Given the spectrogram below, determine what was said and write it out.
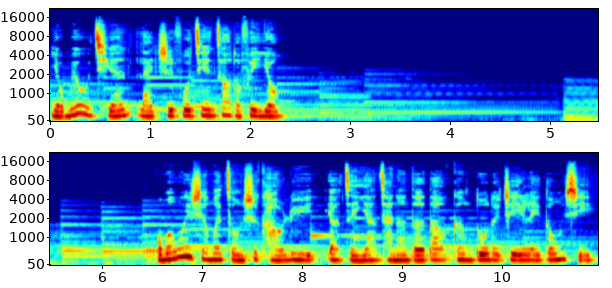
有没有钱来支付建造的费用。我们为什么总是考虑要怎样才能得到更多的这一类东西，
